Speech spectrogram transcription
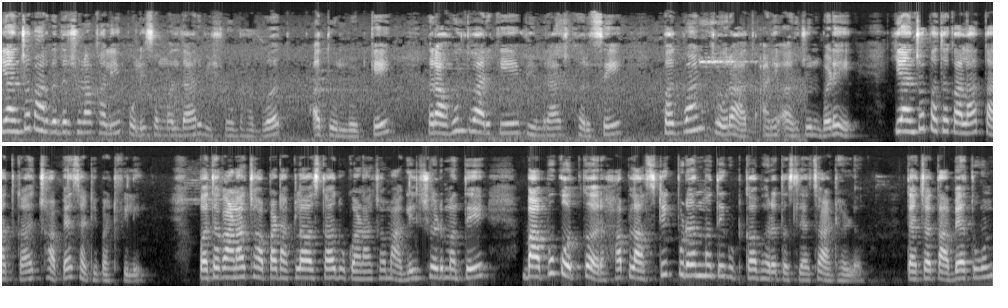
यांच्या मार्गदर्शनाखाली पोलीस अंमलदार विष्णू भागवत अतुल लोटके राहुल द्वारके भीमराज खरसे भगवान थोरात आणि अर्जुन बडे यांच्या पथकाला तात्काळ छाप्यासाठी पाठविले. पथकानं छापा टाकला असता दुकानाच्या मागील शेडमध्ये बापू कोतकर हा प्लास्टिक पुड्यांमध्ये गुटखा भरत असल्याचं आढळलं. त्याच्या ताब्यातून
